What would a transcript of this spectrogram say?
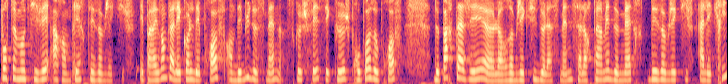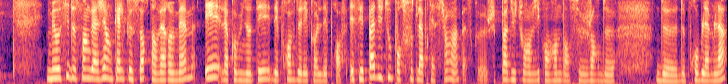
pour te motiver à remplir tes objectifs. Et par exemple à l'école des profs, en début de semaine, ce que je fais, c'est que je propose aux profs de partager euh, leurs objectifs de la semaine. Ça leur permet de mettre des objectifs à l'écrit mais aussi de s'engager en quelque sorte envers eux-mêmes et la communauté des profs de l'école des profs. Et c'est pas du tout pour se foutre la pression, hein, parce que j'ai pas du tout envie qu'on rentre dans ce genre de de, de problème là,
